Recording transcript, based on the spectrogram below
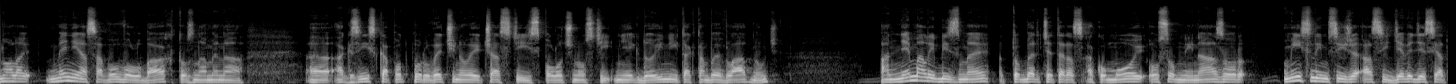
No ale menia sa vo voľbách, to znamená, ak získa podporu väčšinovej časti spoločnosti niekto iný, tak tam bude vládnuť. A nemali by sme, to berte teraz ako môj osobný názor, Myslím si, že asi 90%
